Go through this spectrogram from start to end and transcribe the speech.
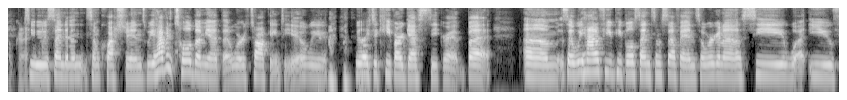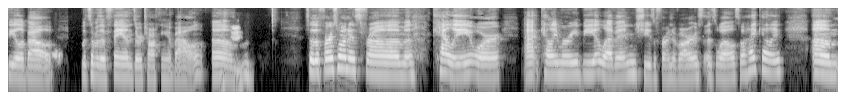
okay. to send in some questions. We haven't told them yet that we're talking to you. We we like to keep our guests secret, but um, so we had a few people send some stuff in. So we're gonna see what you feel about what some of the fans are talking about. Um, okay. So the first one is from Kelly or at Kelly Marie B11. She's a friend of ours as well. So, hi, Kelly. Um,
